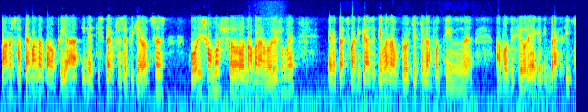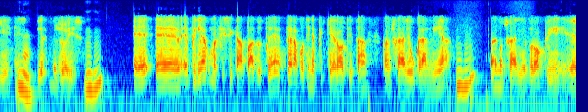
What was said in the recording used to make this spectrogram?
πάνω στα θέματα τα οποία είναι της τρέχουσας επικαιρότητας χωρίς όμως να παραγνωρίζουμε τα σημαντικά ζητήματα που προκύπτουν από, την, από τη θεωρία και την πρακτική ναι. της διεθνούς επιλέγουμε φυσικά πάντοτε πέρα από την επικαιρότητα, παραδείγματος χάρη Ουκρανία, mm-hmm. χάρη Ευρώπη, ε,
